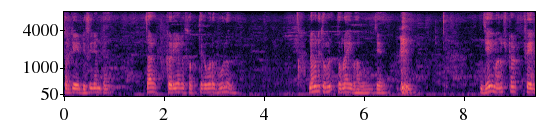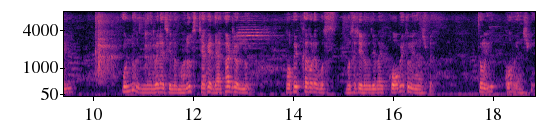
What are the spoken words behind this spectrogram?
তার কি এই ডিসিশনটা তার ক্যারিয়ারের সব থেকে বড় ভুল হলো? না মানে তোমরা, তোমরাই ভাবো যে যেই মানুষটার ফেম অন্য লেভেলে ছিল, মানুষ যাকে দেখার জন্য অপেক্ষা করে বস, বসেছিল যে ভাই কবে তুমি আসবে? তুমি কবে আসবে?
